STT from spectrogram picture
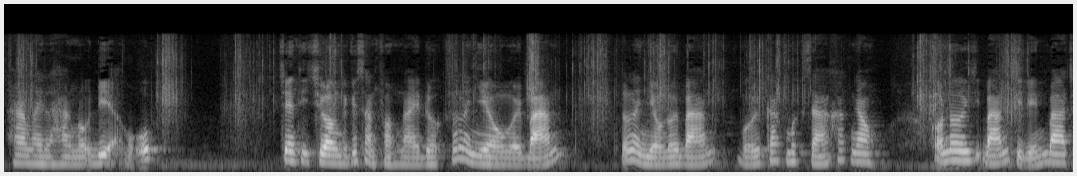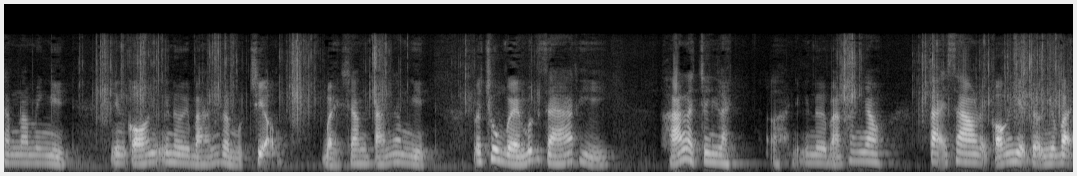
Hàng này là hàng nội địa của Úc. Trên thị trường thì cái sản phẩm này được rất là nhiều người bán, rất là nhiều nơi bán với các mức giá khác nhau. Có nơi bán chỉ đến 350.000 nhưng có những nơi bán gần 1 triệu, 700, 800 nghìn. Nói chung về mức giá thì khá là chênh lệch ở những cái nơi bán khác nhau. Tại sao lại có cái hiện tượng như vậy?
